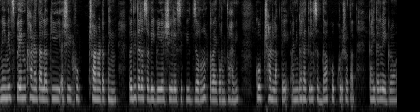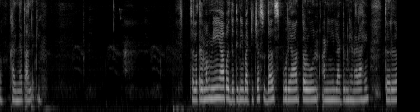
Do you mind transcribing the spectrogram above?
नेहमीच प्लेन खाण्यात आलं की अशी खूप छान वाटत नाही. कधी तर असं वेगळी अशी रेसिपी जरूर ट्राय करून पाहावी. खूप छान लागते आणि घरातील सुद्धा खूप खुश होतात. काहीतरी वेगळं खाण्यात आलं की. चला तर मग मी या पद्धतीने बाकीच्या सुद्धा पुऱ्या तळून आणि लाटून घेणार आहे. तर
